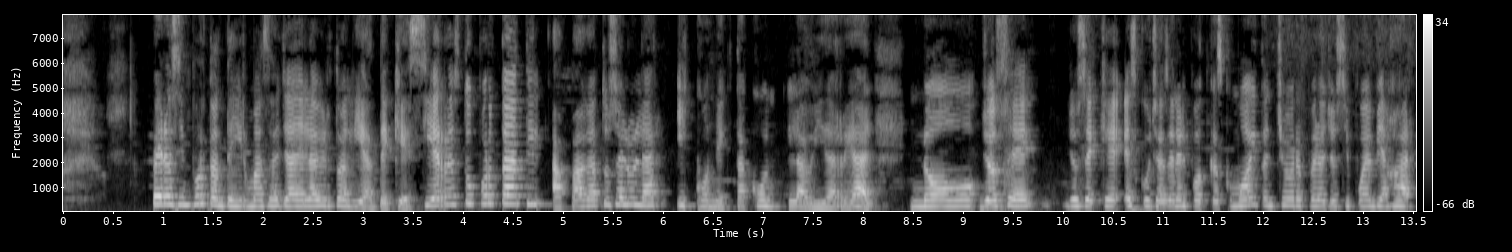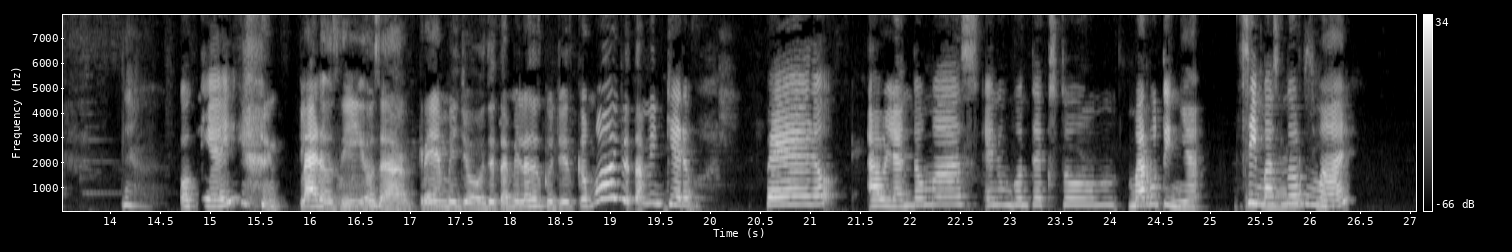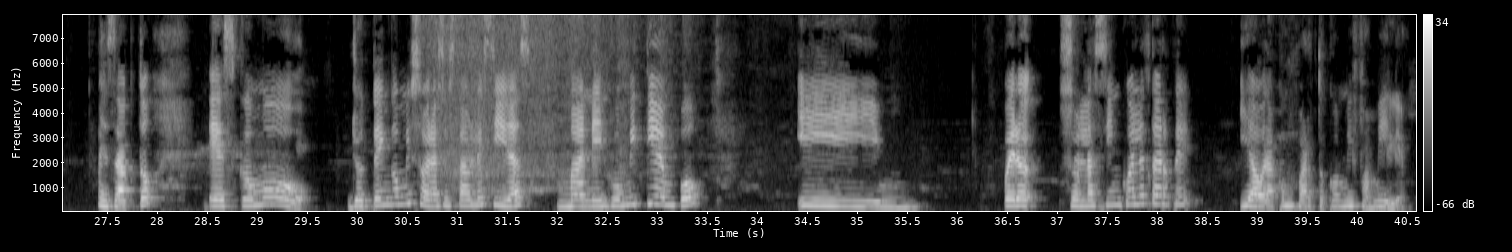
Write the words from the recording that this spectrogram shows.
pero es importante ir más allá de la virtualidad, de que cierres tu portátil, apaga tu celular y conecta con la vida real. No, yo sé, yo sé que escuchas en el podcast como, ay, tan chévere, pero ellos sí pueden viajar. Ok, claro, sí, o sea, créeme, yo, yo también los escucho y es como, ay, yo también quiero. Pero hablando más en un contexto más rutinia, sí, más normal, exacto, es como yo tengo mis horas establecidas, manejo mi tiempo y... Pero son las 5 de la tarde y ahora comparto con mi familia.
